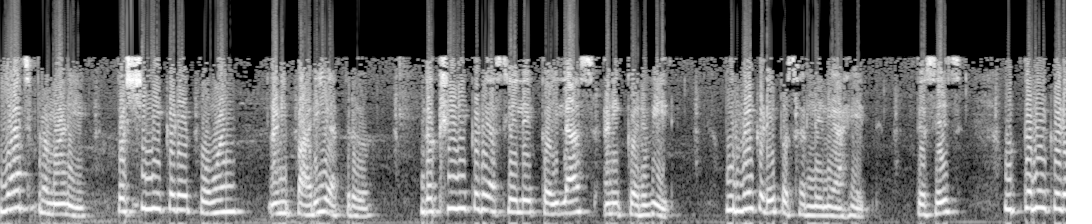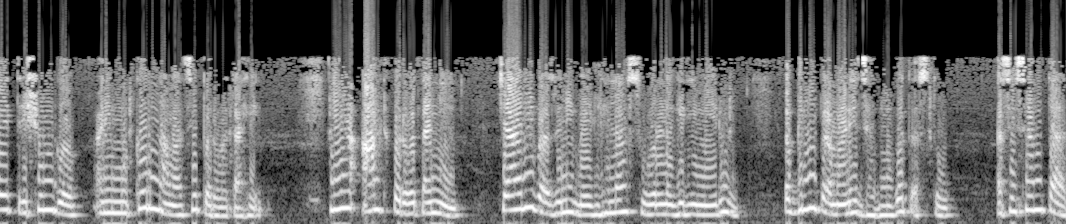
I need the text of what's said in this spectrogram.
याचप्रमाणे पश्चिमेकडे पवन आणि पारियात्र दक्षिणेकडे असलेले कैलास आणि करवीर पूर्वेकडे पसरलेले आहेत. तसेच उत्तरेकडे त्रिशुंग आणि मकर नावाचे पर्वत आहेत या आठ पर्वतांनी चारी बाजूनी वेढलेला सुवर्णगिरी मेरू अग्नीप्रमाणे झगमगत असतो. असे सांगतात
